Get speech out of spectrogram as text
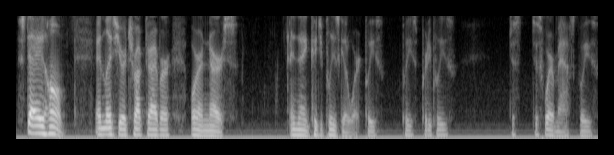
stay home, unless you're a truck driver or a nurse. And then, could you please go to work, please? Please, pretty please? Just just wear a mask, please.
